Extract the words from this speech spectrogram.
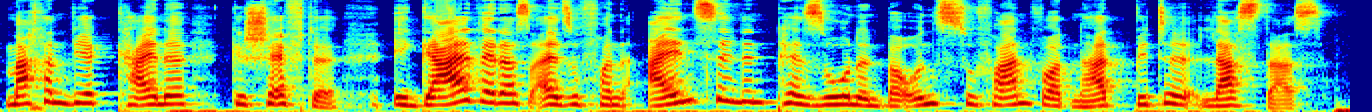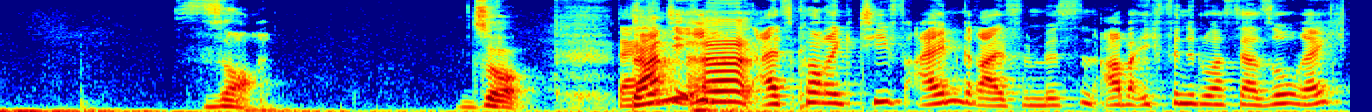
machen wir keine Geschäfte. Egal, wer das also von einzelnen Personen bei uns zu verantworten hat, bitte lasst das. So. So, Da dann hätte ich äh, als Korrektiv eingreifen müssen, aber ich finde, du hast ja so recht,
